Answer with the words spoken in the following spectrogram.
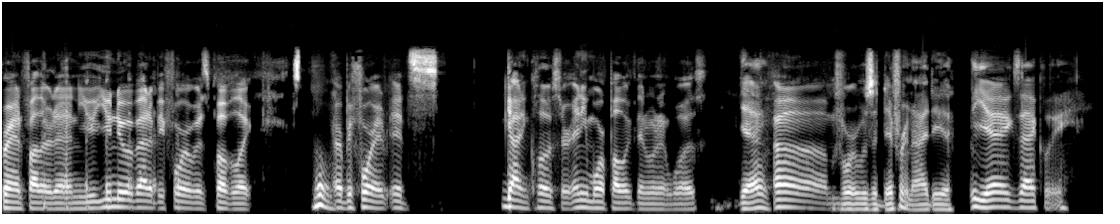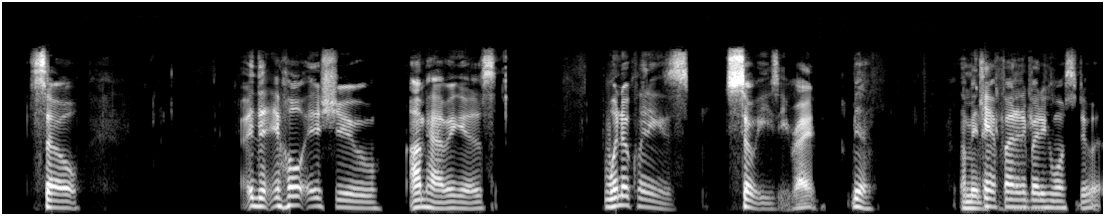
grandfathered in. You you knew about it before it was public, or before it, it's gotten closer, any more public than when it was. Yeah. Um, Before it was a different idea. Yeah, exactly. So uh, the whole issue I'm having is window cleaning is so easy, right? Yeah. I mean, I Can't can find anybody who wants to do it.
